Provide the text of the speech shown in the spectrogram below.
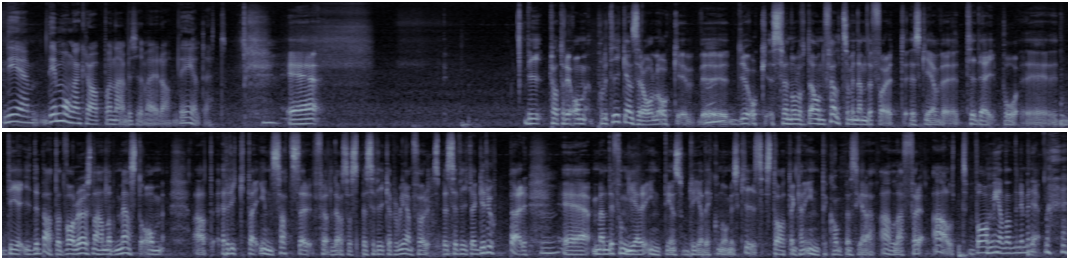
Det är, det är många krav på en arbetsgivare idag, det är helt rätt. Eh, vi pratade om politikens roll och eh, mm. du och Sven-Olof Daunfeldt som vi nämnde förut eh, skrev eh, tidigare på DI Debatt att valrörelsen har handlat mest om att rikta insatser för att lösa specifika problem för specifika grupper. Mm. Men det fungerar mm. inte i en så bred ekonomisk kris. Staten kan inte kompensera alla för allt. Vad mm. menade ni med det?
